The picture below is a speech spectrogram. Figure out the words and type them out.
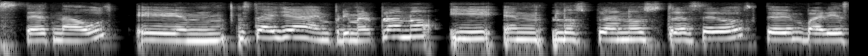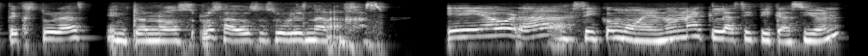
Stednaul. Em, está ella en primer plano y en los planos traseros se ven varias texturas en tonos rosados, azules, naranjas. Y ahora, así como en una clasificación,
